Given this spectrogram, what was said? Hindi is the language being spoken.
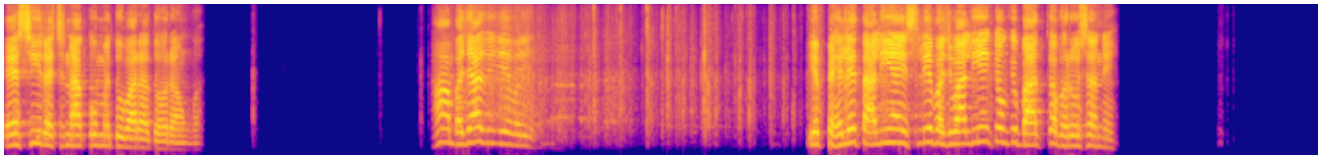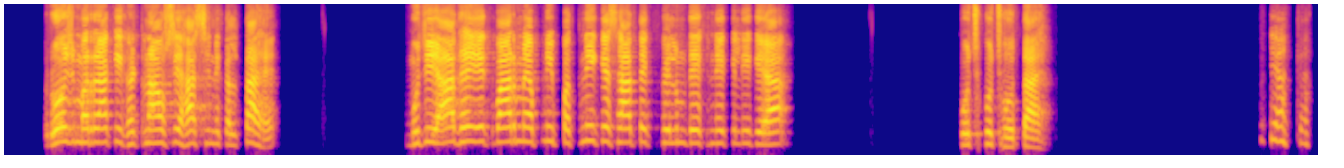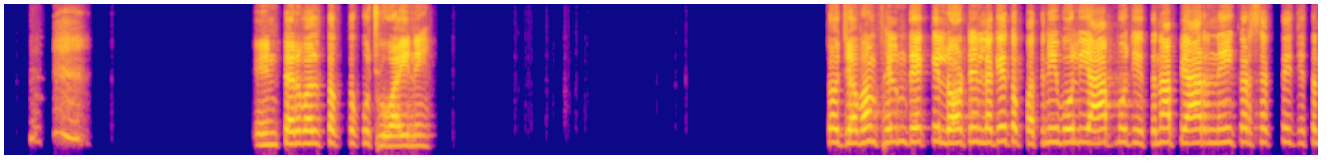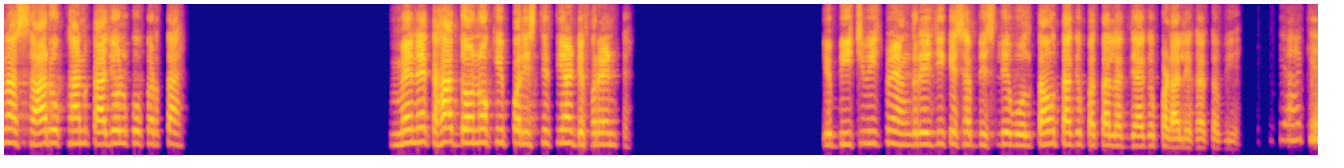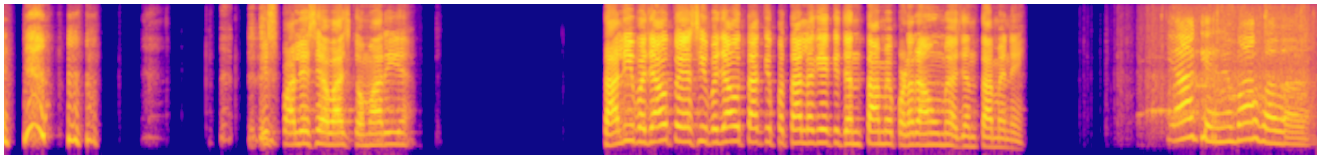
ऐसी रचना को मैं दोबारा दोहराऊँगा। हाँ बजा दीजिए भाई। ये पहले तालियाँ इसलिए बजवा ली हैं क्योंकि बात का भरोसा नहीं। रोज़मर्रा की घटनाओं से हास्य निकलता है। मुझे याद है एक बार मैं अपनी पत्नी के साथ एक फ़िल्म देखने के लिए गया। कुछ कुछ होता है। क्या इंटरवल तक तो कुछ हुआ ही नहीं। तो जब हम फ़िल्म देख के लौटने लगे तो पत्नी बोली आप मुझे इतना प्यार नहीं कर सकते जितना शाहरुख खान काजोल को करता है। मैंने कहा दोनों की परिस्थितियाँ डिफरेंट है। ये बीच बीच में अंग्रेज़ी के शब्द इसलिए बोलता हूँ ताकि पता लग जाए कि पढ़ा लिखा कभी है। क्या? इस पाले से आवाज़ कम आ रही है। ताली बजाओ तो ऐसी बजाओ ताकि पता लगे कि जनता में पढ़ रहा हूँ मैं अजंता में नहीं। क्या कह रहे हैं? वाह वाह वाह वाह।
